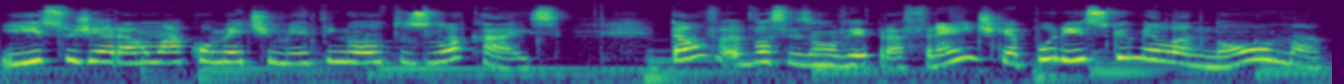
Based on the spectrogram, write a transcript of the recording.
e isso gerar um acometimento em outros locais. Então vocês vão ver para frente que é por isso que o melanoma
